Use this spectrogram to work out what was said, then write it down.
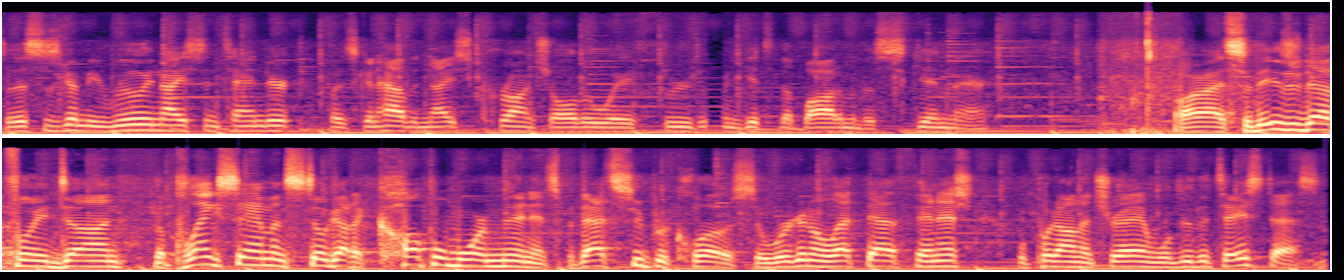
So this is gonna be really nice and tender, but it's gonna have a nice crunch all the way through when you get to the bottom of the skin there. All right, so these are definitely done. The plank salmon's still got a couple more minutes, but that's super close. So we're gonna let that finish. We'll put on a tray and we'll do the taste test.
